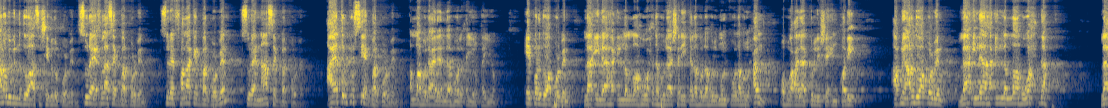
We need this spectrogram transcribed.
আরও বিভিন্ন দোয়া আছে সেগুলো পড়বেন। সূরা ইখলাস একবার পড়বেন, সূরা ফালাক একবার পড়বেন, সূরা নাস একবার পড়বেন, আয়াতুল কুরসি একবার পড়বেন। আল্লাহু লা ইলাহা ইল্লাহুল হাইয়ুল কাইয়্যুম এরপরে দোয়া পড়বেন, লা ইলাহা ইল্লাল্লাহু ওয়াহদাহু লা শারীকা আপনি আরও দোয়া পড়বেন, লা ইলাহা ইল্লাল্লাহু ওয়াহদাহ, লা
